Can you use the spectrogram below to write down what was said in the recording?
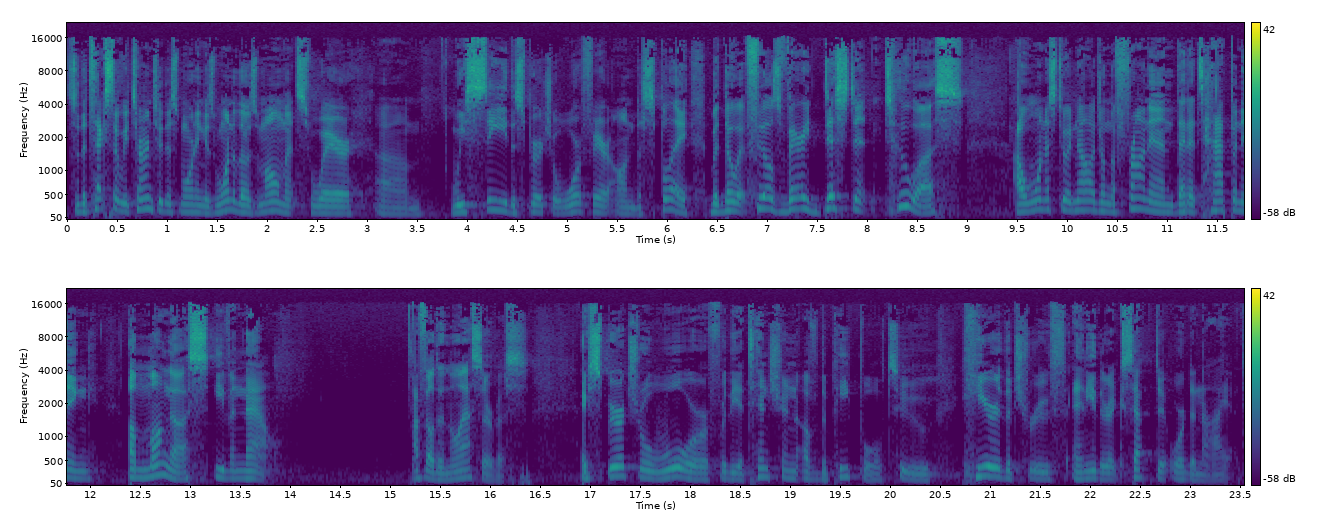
So, the text that we turn to this morning is one of those moments where um, we see the spiritual warfare on display. But though it feels very distant to us, I want us to acknowledge on the front end that it's happening among us even now. I felt in the last service. A spiritual war for the attention of the people to hear the truth and either accept it or deny it.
